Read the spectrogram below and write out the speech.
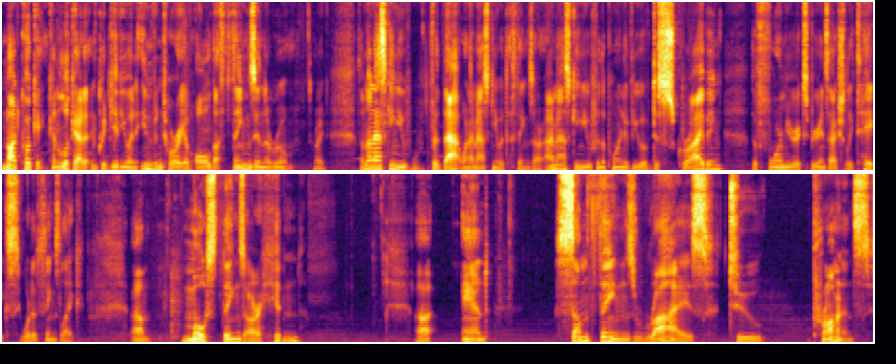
not cooking can look at it and could give you an inventory of all the things in the room right? So i'm not asking you for that when i'm asking you what the things are. I'm asking you from the point of view of describing the form your experience actually takes. What are the things like? Um, most things are hidden uh, and some things rise to prominence.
